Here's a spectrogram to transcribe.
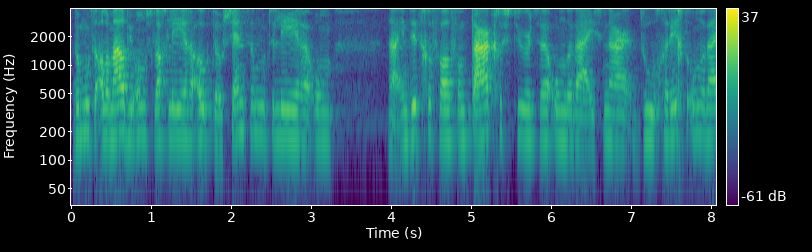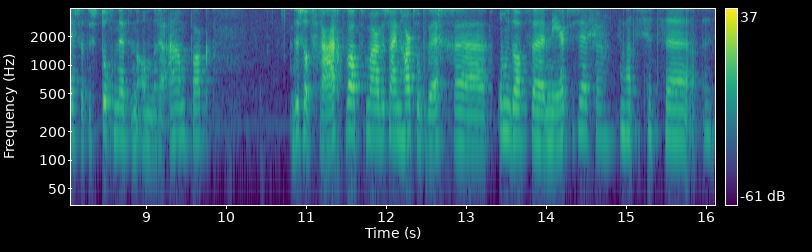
We moeten allemaal die omslag leren. Ook docenten moeten leren om nou, in dit geval van taakgestuurd eh, onderwijs naar doelgericht onderwijs. Dat is toch net een andere aanpak. Dus dat vraagt wat, maar we zijn hard op weg uh, om dat neer te zetten. En wat is het, het,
